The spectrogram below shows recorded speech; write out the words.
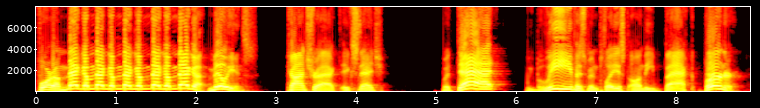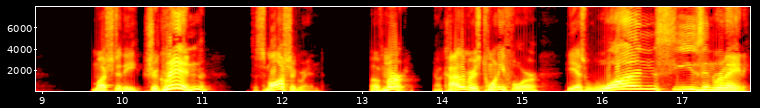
for a mega, mega, mega, mega, mega millions contract extension. But that we believe, has been placed on the back burner, much to the chagrin, the small chagrin, of Murray. Now, Kyler Murray is 24. He has one season remaining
